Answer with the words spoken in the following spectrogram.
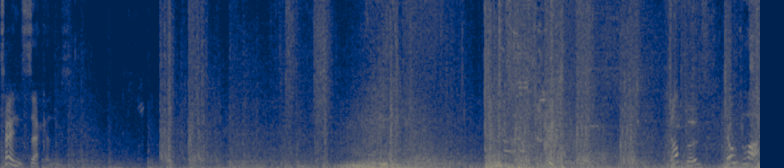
Ten seconds. Don't lie.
